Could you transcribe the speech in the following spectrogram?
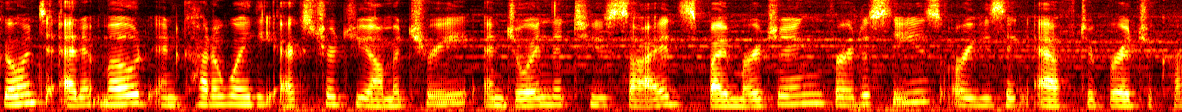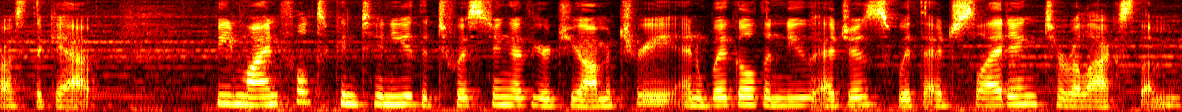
Go into edit mode and cut away the extra geometry and join the two sides by merging vertices or using F to bridge across the gap. Be mindful to continue the twisting of your geometry and wiggle the new edges with edge sliding to relax them.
